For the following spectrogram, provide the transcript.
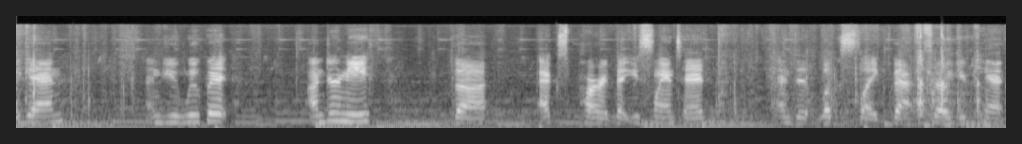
again and you loop it underneath the X part that you slanted and it looks like that so you can't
